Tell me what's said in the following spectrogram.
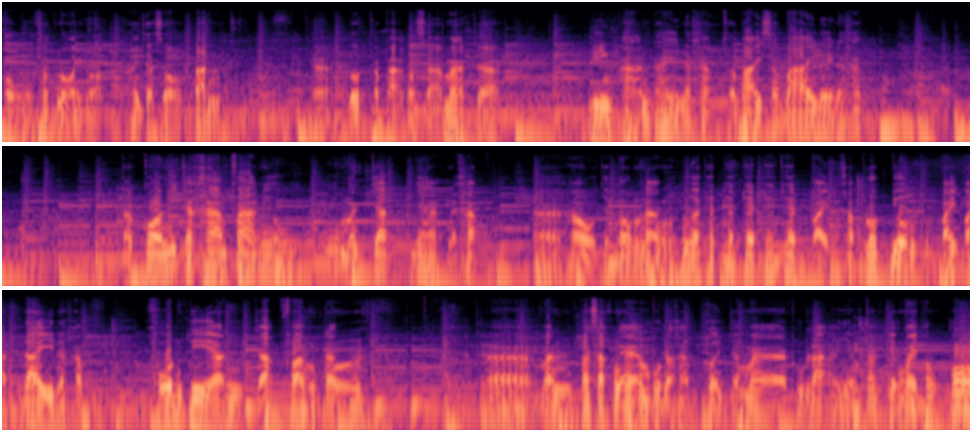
ของสักหน่อยก็ให้จะ 2 ตันรถกระบะก็สามารถจะวิ่งผ่านได้นะครับ สบายสบายเลยนะครับ แต่ก่อนนี่จะข้ามฟากนี่โอ้ มันจัดยากนะครับเฮาจะต้องนั่งเหือแทดแทดแทดแทดไปนะครับ รถยนต์ไปบัดได้นะครับ คนที่อันจากฝั่งตังบ้านประสักงามพุนะครับ เปิดจะมาธุระอย่างตังเชียงใหม่ต้องอ้อ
